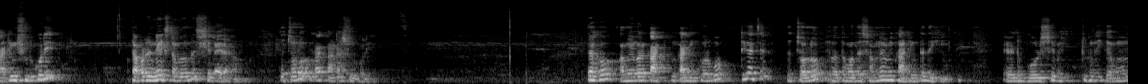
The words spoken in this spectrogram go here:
কাটিং শুরু করি। তারপরে নেক্সট আমাদের সেলাই দেখাবো। তো চলো, আমরা কাটা শুরু করি। দেখো, আমি এবার কাট কাটিং করব, ঠিক আছে? তো চলো, এবার তোমাদের সামনে আমি কাটিংটা দেখিয়ে দিই। এটা একটু গোল শেপ একটুখানি কেমন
